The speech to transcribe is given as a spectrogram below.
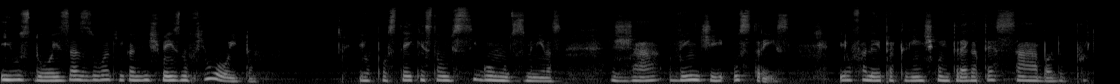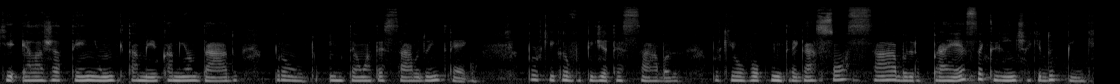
e os dois azul aqui que a gente fez no fio 8. Eu postei questão de segundos, meninas. Já vendi os três. Eu falei para a cliente que eu entrego até sábado, porque ela já tem um que tá meio caminho andado, pronto. Então, até sábado eu entrego. Por que, que eu vou pedir até sábado? Porque eu vou entregar só sábado para essa cliente aqui do Pink.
